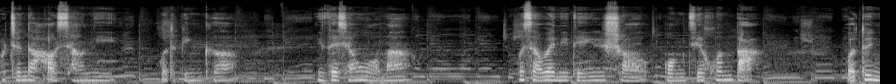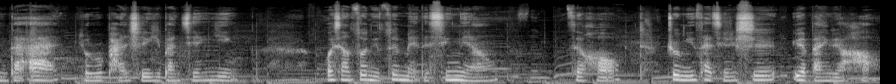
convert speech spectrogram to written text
我真的好想你，我的兵哥，你在想我吗？我想为你点一首《我们结婚吧》，我对你的爱犹如磐石一般坚硬，我想做你最美的新娘。最后，祝迷彩情诗越办越好。”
